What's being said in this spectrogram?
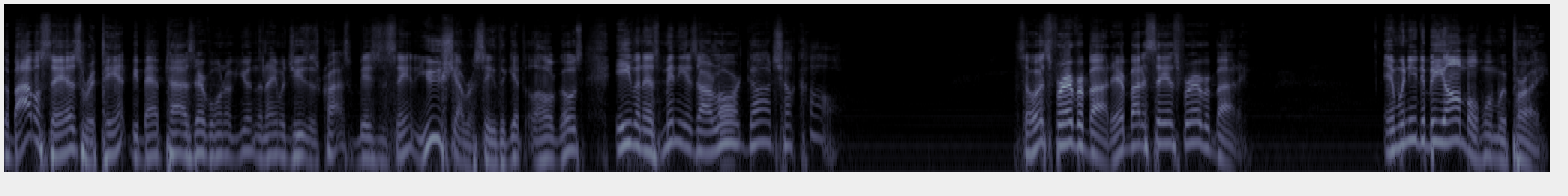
The Bible says, repent, be baptized, every one of you, in the name of Jesus Christ, for business sin. You shall receive the gift of the Holy Ghost, even as many as our Lord God shall call. So it's for everybody. Everybody say it's for everybody. And we need to be humble when we pray.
